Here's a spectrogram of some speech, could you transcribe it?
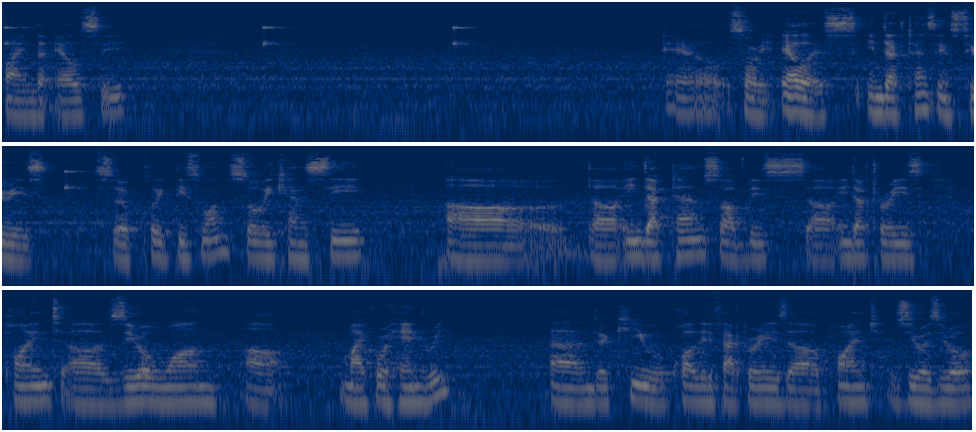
find the LC L sorry LS inductance in series. So click this one so we can see uh, the inductance of this uh, inductor is 0.01 uh, microhenry and the Q quality factor is uh, 0.00225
